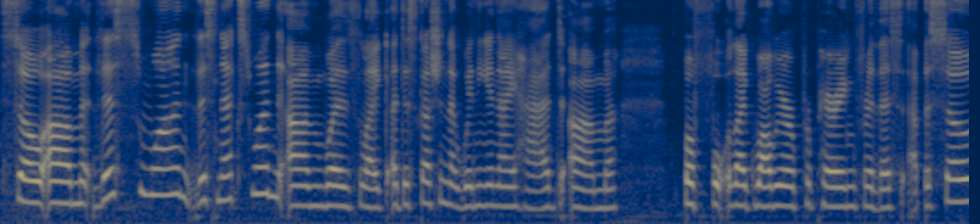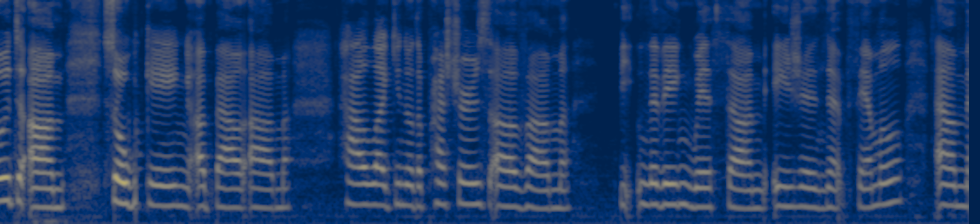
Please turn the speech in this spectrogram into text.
So um this one this next one um was like a discussion that Winnie and I had um before like while we were preparing for this episode. Um so talking about um how like you know the pressures of um living with um, Asian family, um,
